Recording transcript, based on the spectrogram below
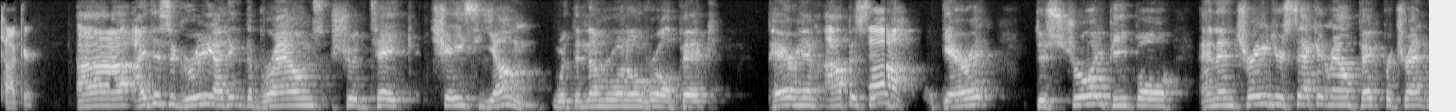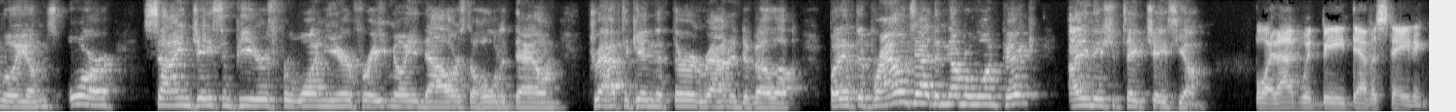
Tucker. Uh, I disagree. I think the Browns should take Chase Young with the number one overall pick, pair him opposite Oh. Garrett, destroy people, and then trade your second round pick for Trent Williams or sign Jason Peters for one year for $8 million to hold it down, draft a kid in the third round and develop. But if the Browns had the number one pick, I think they should take Chase Young. Boy, that would be devastating.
